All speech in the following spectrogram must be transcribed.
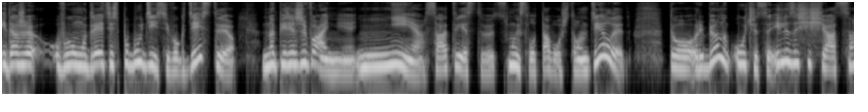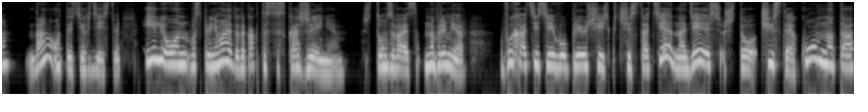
и даже вы умудряетесь побудить его к действию, но переживания не соответствуют смыслу того, что он делает, то ребенок учится или защищаться да, от этих действий, или он воспринимает это как-то с искажением, что называется, например, вы хотите его приучить к чистоте, надеясь, что чистая комната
